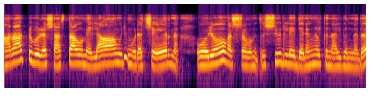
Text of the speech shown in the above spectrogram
ആറാട്ടുപുഴ ശാസ്താവും എല്ലാവരും കൂടെ ചേർന്ന് ഓരോ വർഷവും തൃശ്ശൂരിലെ ജനങ്ങൾക്ക് നൽകുന്നത്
